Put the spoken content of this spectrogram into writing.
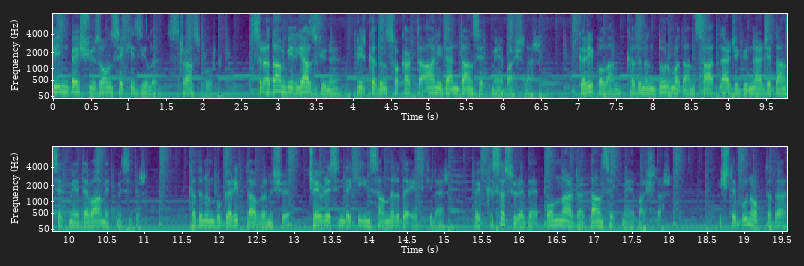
1518 yılı, Strasbourg. Sıradan bir yaz günü, bir kadın sokakta aniden dans etmeye başlar. Garip olan, kadının durmadan saatlerce günlerce dans etmeye devam etmesidir. Kadının bu garip davranışı, çevresindeki insanları da etkiler ve kısa sürede onlar da dans etmeye başlar. İşte bu noktada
